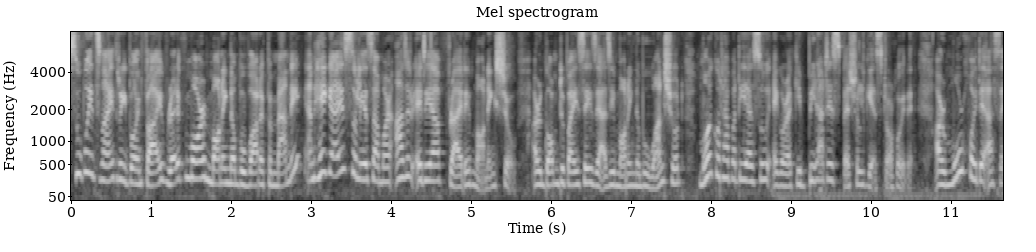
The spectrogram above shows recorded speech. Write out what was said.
Super It's 93.5, Red FM or Morning Number 1 FM Mandy. And hey guys, চলি আছে আমাৰ আজিৰ এতিয়া ফ্ৰাইডে মৰ্ণিং শ্ব' আৰু গমটো পাইছেই যে আজি মৰ্ণিং নম্বৰ ওৱান শ্ব'ত মই কথা পাতি আছোঁ এগৰাকী বিৰাটেই স্পেচিয়েল গেষ্টৰ সৈতে আৰু মোৰ সৈতে আছে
